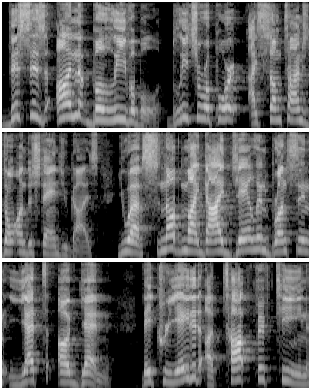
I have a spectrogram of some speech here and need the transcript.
This is unbelievable. Bleacher Report, I sometimes don't understand you guys. You have snubbed my guy Jalen Brunson yet again. They created a top 15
